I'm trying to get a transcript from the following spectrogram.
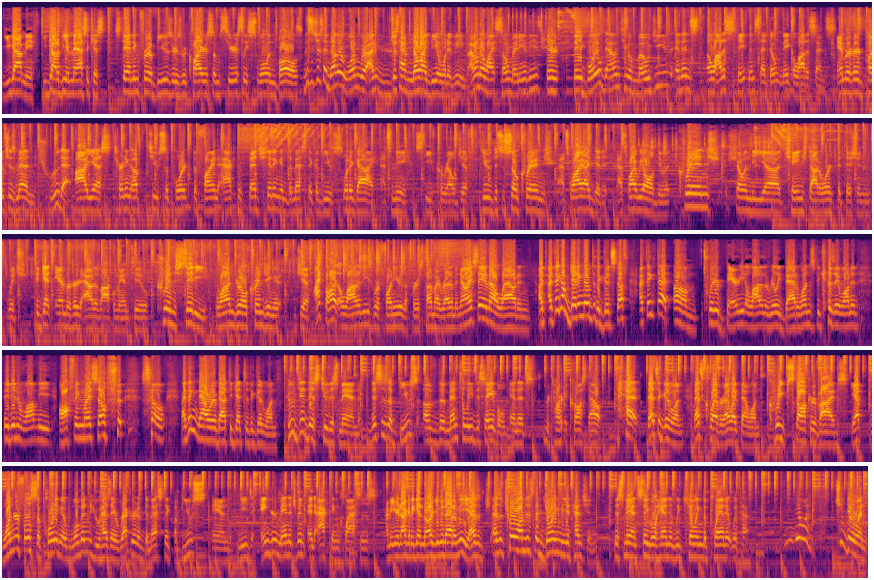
You got me. You gotta be a masochist. Standing for abusers requires some seriously swollen balls. This is just another one where I just have no idea what it means. I don't know why so many of these. They're they boil down to emojis and then a lot of statements that don't make a lot of sense. Amber Heard punches men. True that. Ah yes, turning up to support the fine act of bed shitting and domestic abuse. What a guy. That's me, Steve Carell GIF. Dude, this is so cringe. That's why I did it. That's why we all do it. Cringe, showing the uh, change.org petition, which to get Amber Heard out of Aquaman 2. Cringe City, blonde girl cringing GIF. I thought a lot of these were funnier the first time I read them, and now I say them out loud, and I, I think I'm getting though to the good stuff. I think that um, Twitter buried a lot of the really bad ones because they wanted, they didn't want me offing myself. so I think now we're about to get to the good one. Who did this to this man? This is abuse of the mentally disabled, and it's retarded crossed out. That that's a good one. That's clever. I like that one. Creep stalker vibes. Yep. Wonderful supporting a woman who has a record of domestic abuse and needs anger management and acting classes. I mean, you're not gonna get an argument out of me. As a, as a troll, I'm just enjoying the attention. This man single-handedly killing the planet with that. What you doing? What you doing?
